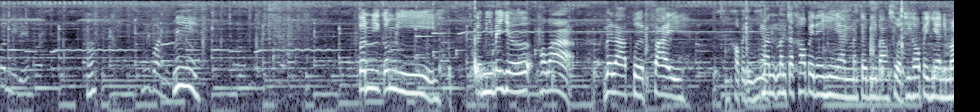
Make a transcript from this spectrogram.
ต้นนี้ดิฮะนี่บ่นี่มี ต้นนี้ก็มี แต่มีไม่เยอะ เพราะว่าเวลาเปิดไฟ มันเข้าไปในนี้มันมันจะเข้าไปในเฮียน มันจะมีบางส่วนที่เข้าไปเฮียนเห็นไหม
